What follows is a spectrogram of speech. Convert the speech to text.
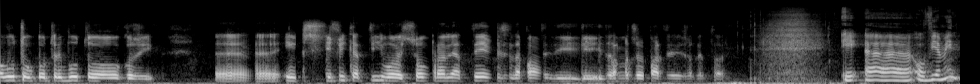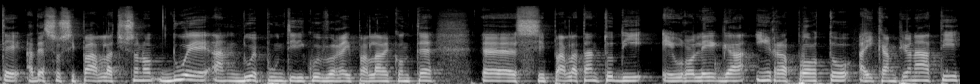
avuto un contributo così eh, significativo e sopra le attese da parte di, della maggior parte dei giocatori. E uh, ovviamente adesso si parla, ci sono due, due, punti di cui vorrei parlare con te. Uh, si parla tanto di Eurolega in rapporto ai campionati.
